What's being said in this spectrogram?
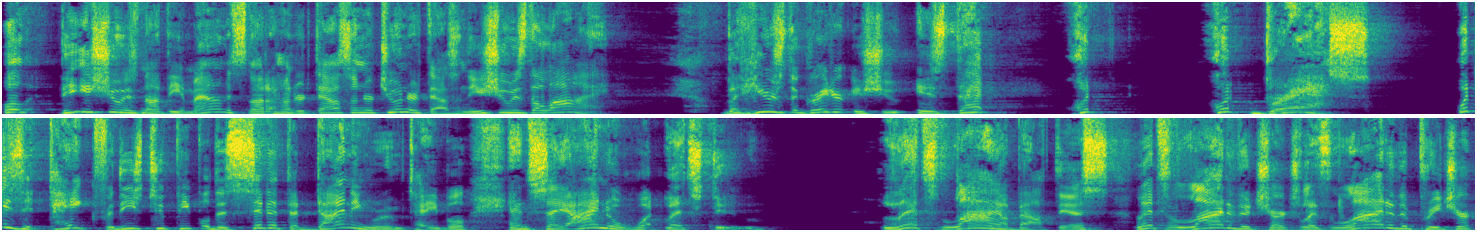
Well, the issue is not the amount. It's not 100,000 or 200,000. The issue is the lie. But here's the greater issue is that what, what brass? What does it take for these two people to sit at the dining room table and say, I know what let's do. Let's lie about this. Let's lie to the church. Let's lie to the preacher.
